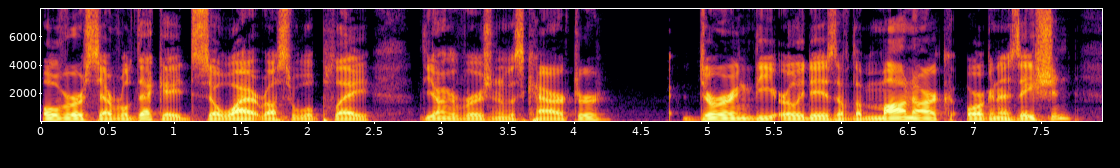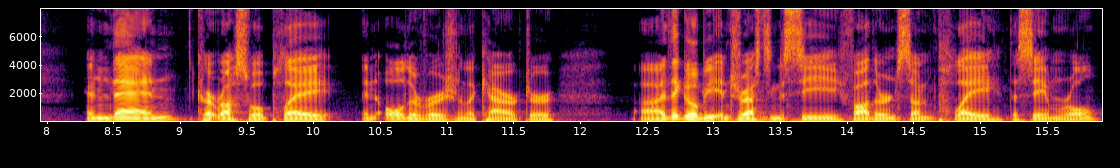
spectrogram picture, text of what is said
over several decades. So Wyatt Russell will play the younger version of this character during the early days of the Monarch organization, and then Kurt Russell will play an older version of the character. Uh, I think it'll be interesting to see father and son play the same role.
